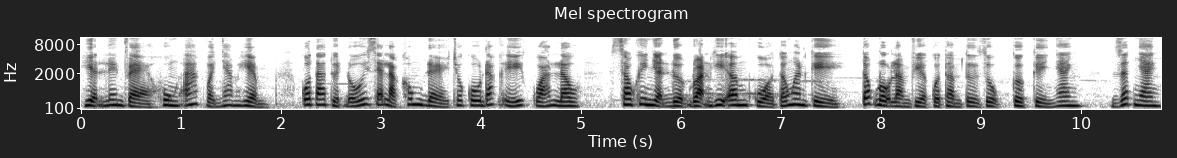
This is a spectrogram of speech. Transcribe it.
hiện lên vẻ hung ác và nham hiểm. Cô ta tuyệt đối sẽ là không để cho cô đắc ý quá lâu. Sau khi nhận được đoạn ghi âm của Tống An Kỳ, tốc độ làm việc của thẩm tử dục cực kỳ nhanh, rất nhanh.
